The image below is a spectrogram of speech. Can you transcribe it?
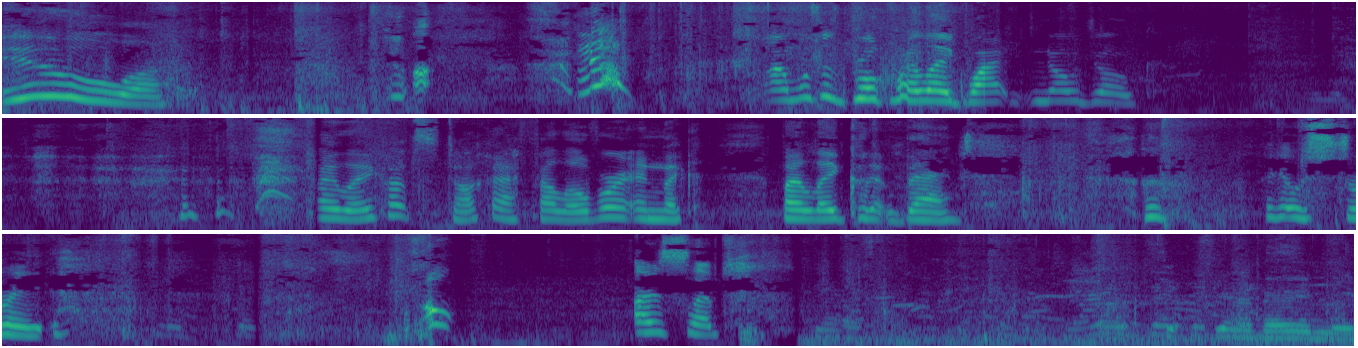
Ew. No! I almost just broke my leg. Why? No joke. my leg got stuck and I fell over and like my leg couldn't bend. like it was straight. Oh! I just slipped. Sienna buried me.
